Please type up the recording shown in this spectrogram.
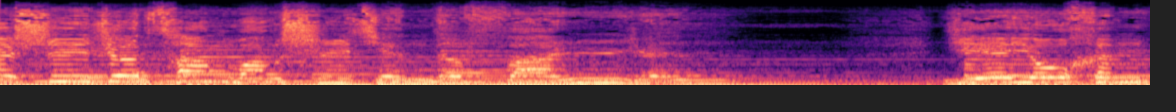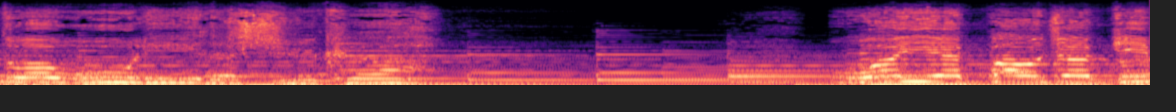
也是这苍茫世间的凡人，也有很多无力的时刻。我也抱着拼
